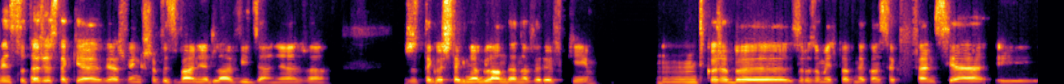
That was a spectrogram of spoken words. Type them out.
Więc to też jest takie, wiesz, większe wyzwanie dla widza, nie? Że, że tego się tak nie ogląda na wyrywki, mm, tylko żeby zrozumieć pewne konsekwencje i,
